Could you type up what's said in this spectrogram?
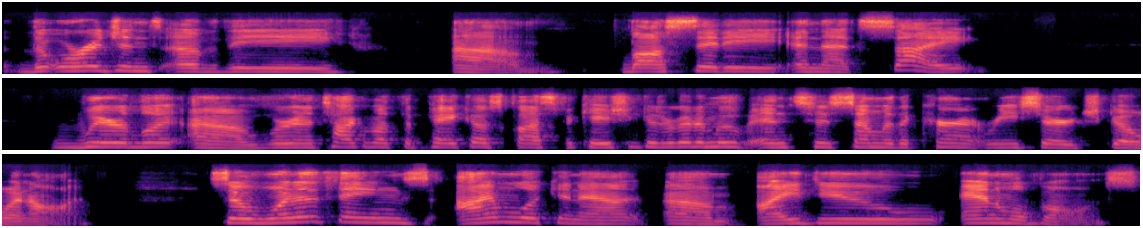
the origins of the um, Lost City and that site we're um, we're going to talk about the PECOS classification because we're going to move into some of the current research going on. So one of the things I'm looking at, um, I do animal bones.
